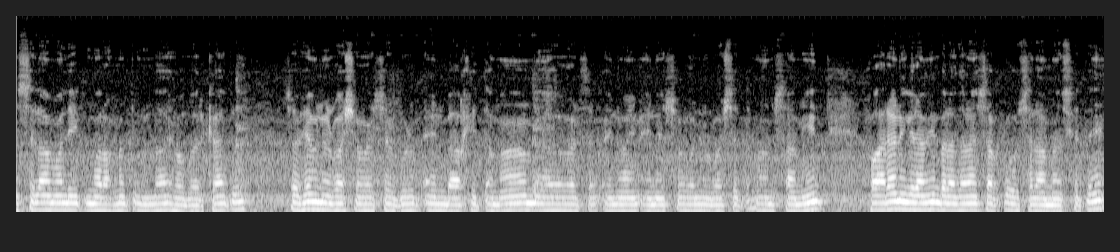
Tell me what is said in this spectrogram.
السلام علیکم ورحمۃ اللہ وبرکاتہ صفیہ الرباشہ ورثہ گروپ این باقی تمام ورثہ الرباشہ تمام سامعین. فاران گرامی، برادران سب کو سلامت کرتے ہیں.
